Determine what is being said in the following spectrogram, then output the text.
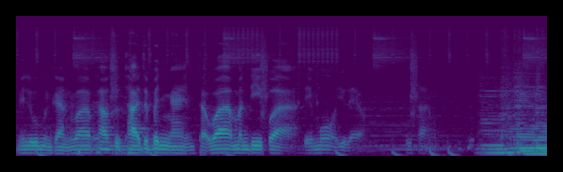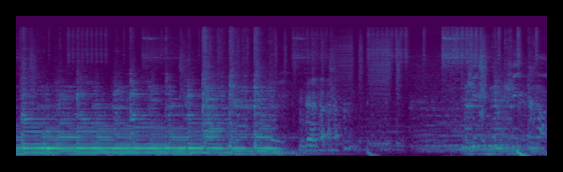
ไม่รู้เหมือนกันว่าภาพสุดท้ายจะเป็นไง แต่ว่ามันดีกว่าเดโมอยู่แล้วทุกครั้งคิดคิดค่ะ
